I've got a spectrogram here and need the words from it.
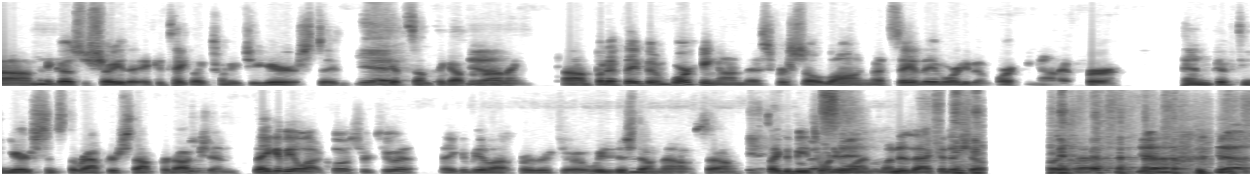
Um, it goes to show you that it could take like 22 years to Yeah. get something up and running. Uh, but if they've been working on this for so long, let's say they've already been working on it for 10, 15 years since the Raptor stopped production, they could be a lot closer to it. They could be a lot further to it. We just don't know. So it's like the Mm. B21. When is that going to show? Yeah, yeah,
